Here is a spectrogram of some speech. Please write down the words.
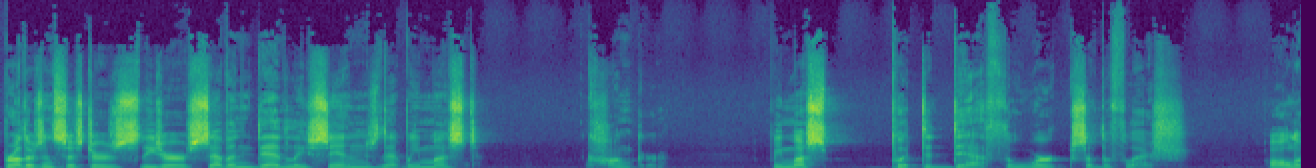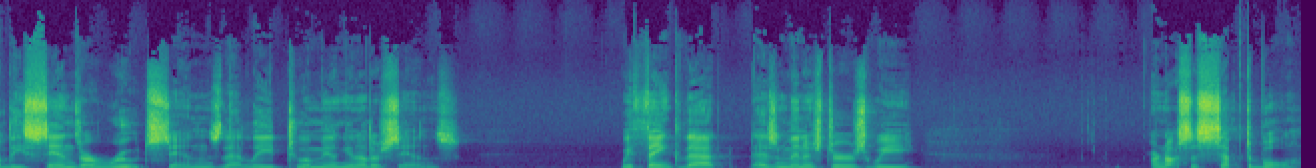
Brothers and sisters, these are seven deadly sins that we must conquer. We must put to death the works of the flesh. All of these sins are root sins that lead to a million other sins. We think that as ministers we are not susceptible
